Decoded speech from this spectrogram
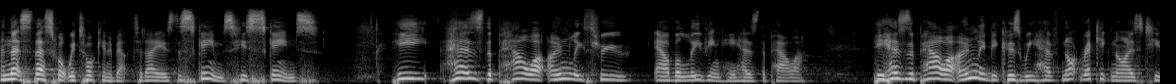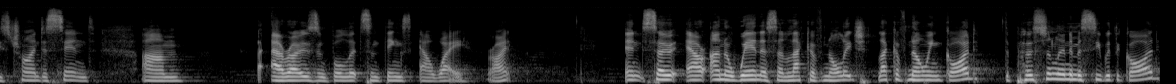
And that's, that's what we're talking about today, is the schemes, his schemes. He has the power only through our believing he has the power. He has the power only because we have not recognized he's trying to send um, arrows and bullets and things our way, right? And so our unawareness and lack of knowledge, lack of knowing God, the personal intimacy with the God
